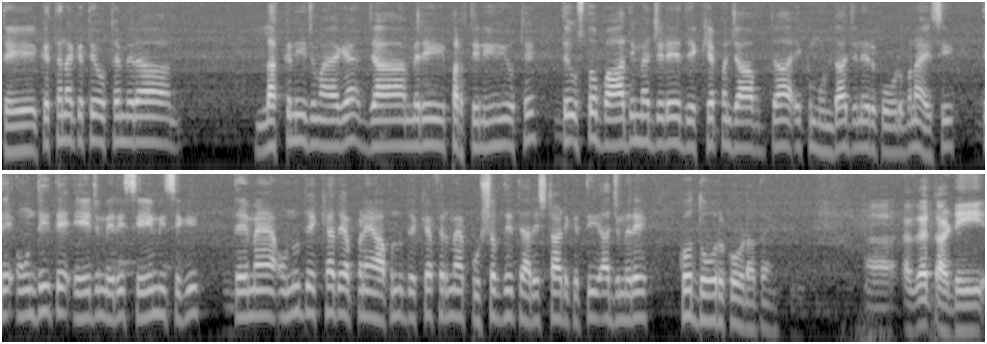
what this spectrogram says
ਤੇ ਕਿਤੇ ਨਾ ਕਿਤੇ ਉੱਥੇ ਮੇਰਾ ਲੱਕ ਨਹੀਂ ਜਮਾਇਆ ਗਿਆ ਜਾਂ ਮੇਰੀ ਭਰਤੀ ਨਹੀਂ ਹੋਈ ਉੱਥੇ। ਤੇ ਉਸ ਤੋਂ ਬਾਅਦ ਹੀ ਮੈਂ ਜਿਹੜੇ ਦੇਖਿਆ ਪੰਜਾਬ ਦਾ ਇੱਕ ਮੁੰਡਾ ਜਿਹਨੇ ਰਿਕਾਰਡ ਬਣਾਏ ਸੀ ਤੇ ਉਹਦੀ ਤੇ ਏਜ ਮੇਰੀ ਸੇਮ ਹੀ ਸੀਗੀ ਤੇ ਮੈਂ ਉਹਨੂੰ ਦੇਖਿਆ ਤੇ ਆਪਣੇ ਆਪ ਨੂੰ ਦੇਖਿਆ ਫਿਰ ਮੈਂ ਪੁਸ਼ਅਪ ਦੀ ਤਿਆਰੀ ਸਟਾਰਟ ਕੀਤੀ। ਅੱਜ ਮੇਰੇ ਕੋਲ ਦੋ ਰਿਕਾਰਡ ਆ ਤਾਂ ਅਗਰ ਤੁਹਾਡੀ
